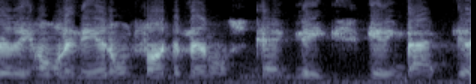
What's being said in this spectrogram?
really honing in on fundamentals, techniques, getting back to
